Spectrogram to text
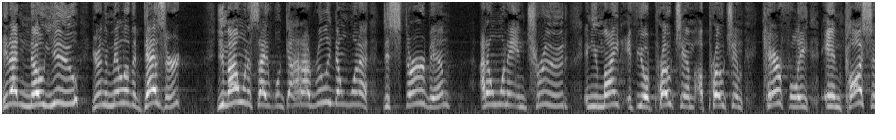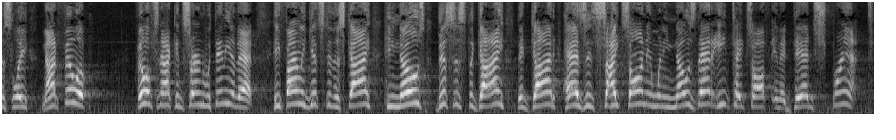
he doesn't know you. You're in the middle of the desert. You might want to say, Well, God, I really don't want to disturb him. I don't want to intrude. And you might, if you approach him, approach him carefully and cautiously, not Philip. Philip's not concerned with any of that. He finally gets to this guy. He knows this is the guy that God has his sights on. And when he knows that, he takes off in a dead sprint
